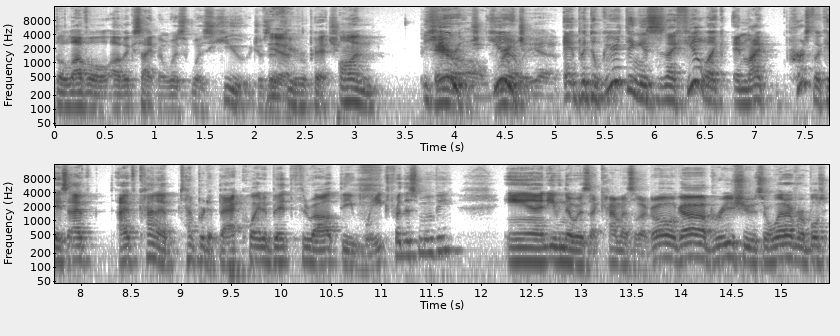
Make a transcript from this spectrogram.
the level of excitement was was huge. It was Yeah. a fever pitch. On Huge, Parallel, huge. really, yeah. And, but the weird thing is, is I feel like in my personal case, I've I've kind of tempered it back quite a bit throughout the wait for this movie. And even there was like comments like, "Oh God, reshoots or whatever bullshit,"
